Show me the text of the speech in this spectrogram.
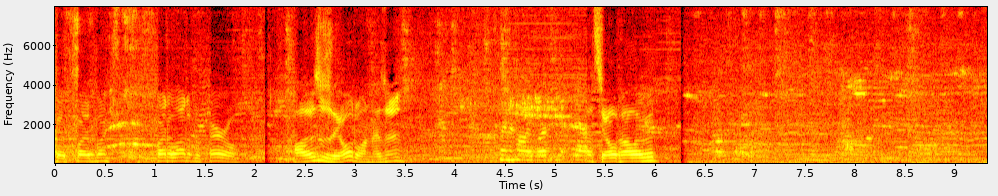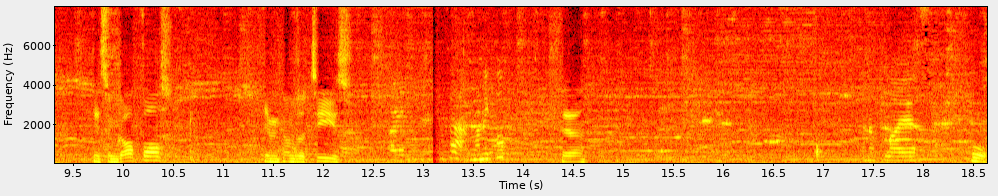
Got quite a bunch, quite a lot of apparel. Oh, this is the old one, isn't it? Planet Hollywood. Yeah. That's the old Hollywood. Need some golf balls? Even comes with tees. What's that? Money clip? Yeah. And a flask. Cool.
